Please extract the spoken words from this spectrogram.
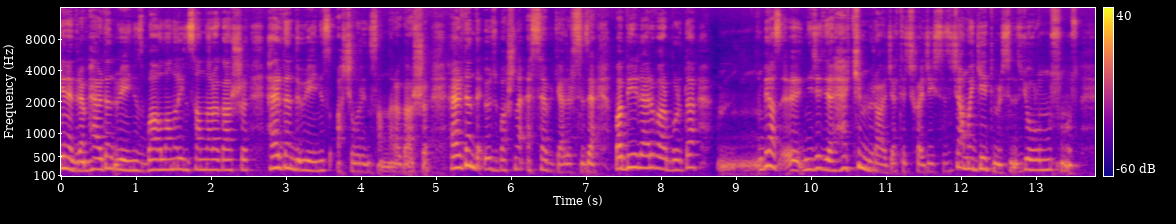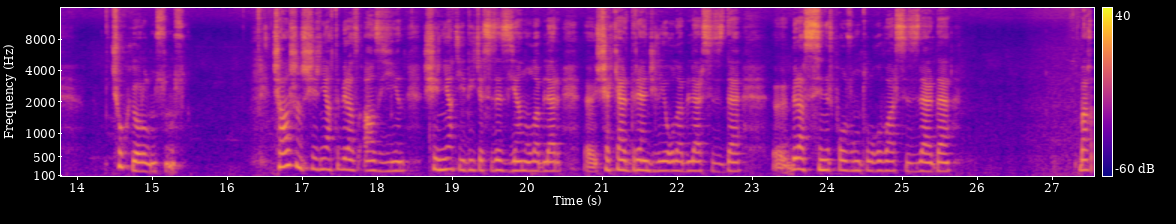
Yenə deyirəm, hərdən ürəyiniz bağlanır insanlara qarşı, hərdən də ürəyiniz açılır insanlara qarşı. Hərdən də öz başına əsəb gəlir sizə. Və biriləri var burada biraz e, necə deyirlər, həkim müraciəti çıxacaq sizə, üçün, amma getmirsiniz, yorulmusunuz. Çox yorulmusunuz. Çalışın şirniyyatı biraz az yiyin. Şirniyyat yedikcə sizə ziyan ola bilər, e, şəkər dirənciliyi ola bilər sizdə. E, Biraz sinir pozuntuluğu var sizlərdə. Bax,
